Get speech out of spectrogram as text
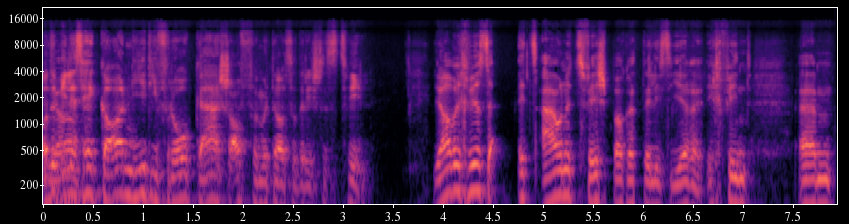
Oder ja. weil es hat gar nie die Frage gegeben, schaffen wir das oder ist das zu viel? Ja, aber ich würde es jetzt auch nicht zu fest bagatellisieren. Ich finde, ähm,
